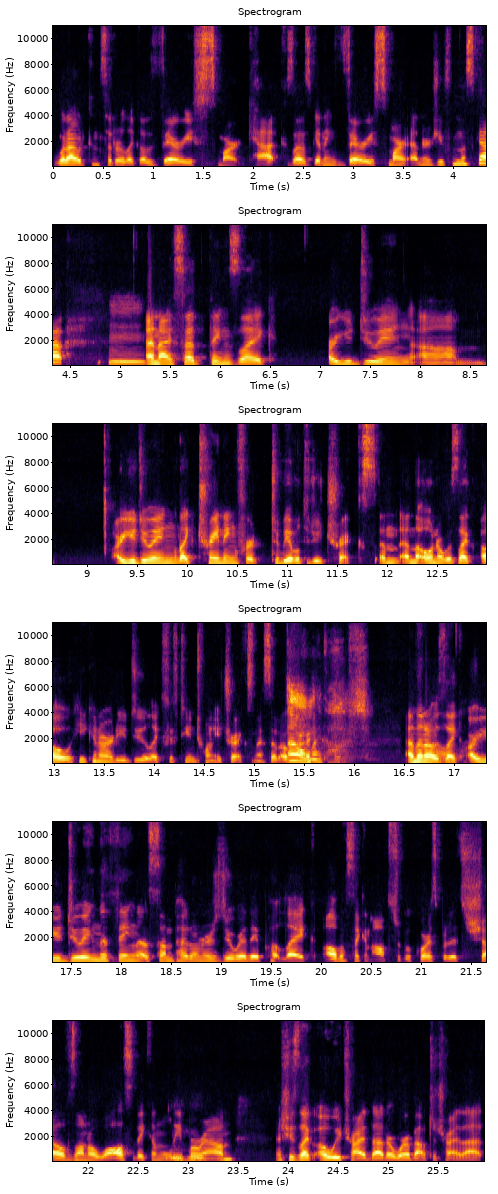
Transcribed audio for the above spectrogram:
what i would consider like a very smart cat because i was getting very smart energy from this cat Mm. and I said things like, "Are you doing um, are you doing like training for to be able to do tricks?" And and the owner was like, "Oh, he can already do like 15, 20 tricks." And I said, "Okay." Oh my gosh. And then I was like, "Are you doing the thing that some pet owners do where they put like almost like an obstacle course, but it's shelves on a wall so they can leap Mhm. around?" And she's like, "Oh, we tried that, or we're about to try that."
